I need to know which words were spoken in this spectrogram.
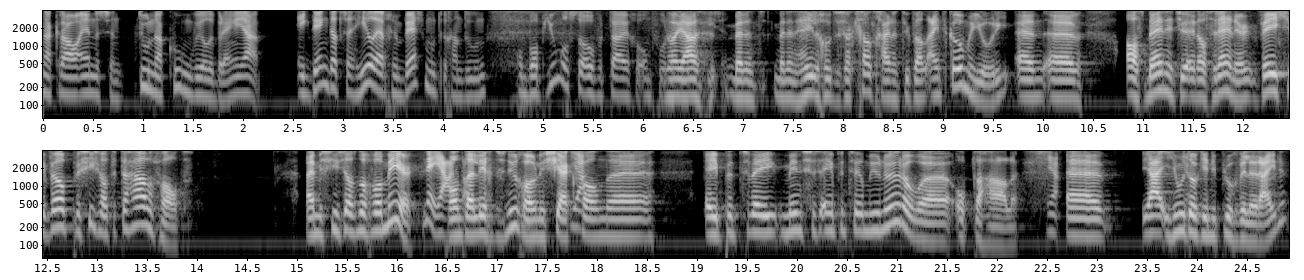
naar Krauw Anderson toen naar Koen wilde brengen. Ja, ik denk dat ze heel erg hun best moeten gaan doen om Bob Jungels te overtuigen om voor Nou ja, te kiezen. met een, met een hele grote zak geld ga je natuurlijk wel een eind komen, Jori. En eh, als manager en als renner weet je wel precies wat er te halen valt. En misschien zelfs nog wel meer. Nee, ja, Want daar ligt dus nu gewoon een cheque Ja. van eh 1,2, minstens 1,2 miljoen euro eh, op te halen. Ja. Eh, ja, je moet ook in die ploeg willen rijden.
